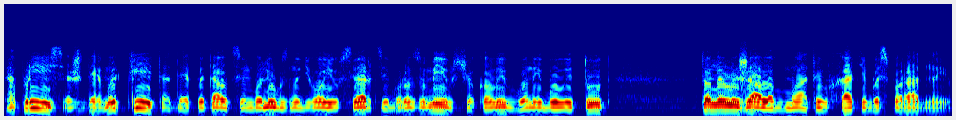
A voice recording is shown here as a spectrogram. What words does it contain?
А пріся ж де, Микита де? питав цимбалюк з нудьгою в серці, бо розумів, що коли б вони були тут, то не лежала б мати в хаті безпорадною.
